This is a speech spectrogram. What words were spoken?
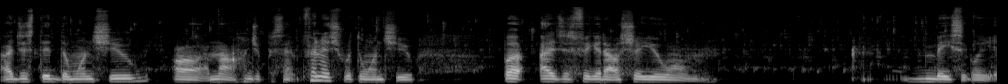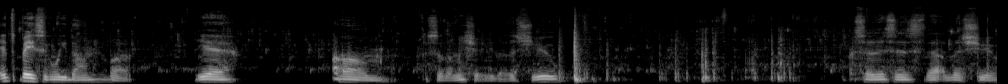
I just did the one shoe. Uh, I'm not 100% finished with the one shoe, but I just figured I'll show you, um, basically, it's basically done, but, yeah, um, so let me show you the other shoe. So this is the other shoe.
